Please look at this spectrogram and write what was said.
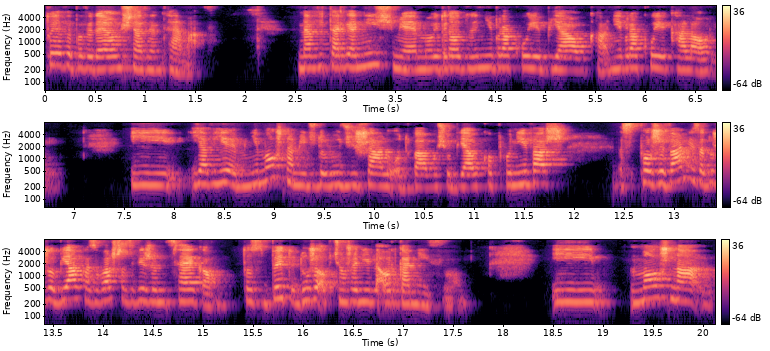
które wypowiadają się na ten temat. Na witarianizmie, moi drodzy, nie brakuje białka, nie brakuje kalorii. I ja wiem, nie można mieć do ludzi żalu o dbałość o białko, ponieważ spożywanie za dużo białka, zwłaszcza zwierzęcego, to zbyt duże obciążenie dla organizmu. I można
